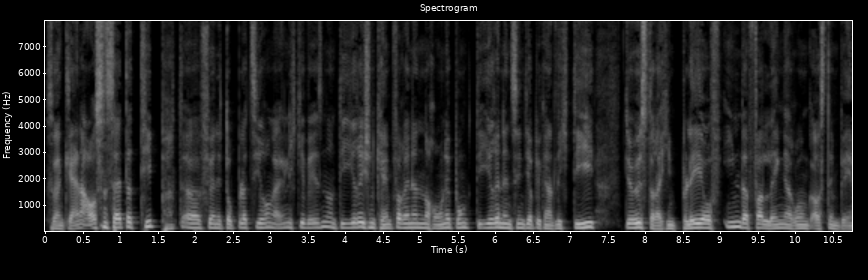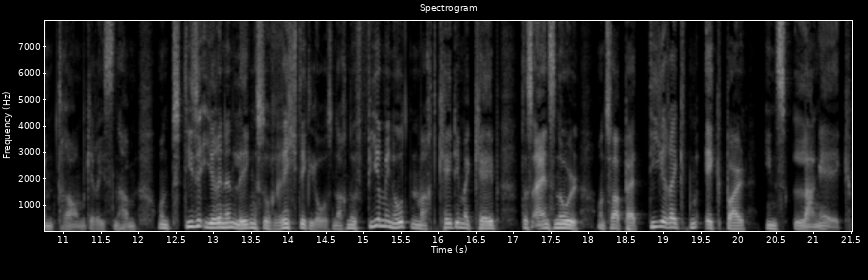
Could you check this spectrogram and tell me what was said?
so ein kleiner Außenseiter-Tipp äh, für eine Top-Platzierung eigentlich gewesen und die irischen Kämpferinnen noch ohne Punkt. Die Irinnen sind ja bekanntlich die, die Österreich im Playoff in der Verlängerung aus dem WM-Traum gerissen haben. Und diese Irinnen legen so richtig los. Nach nur vier Minuten macht Katie McCabe das 1-0 und zwar per direktem Eckball ins lange Eck.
